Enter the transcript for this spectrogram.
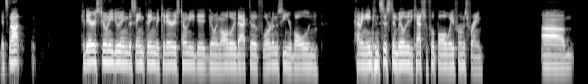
It's not Kadarius Toney doing the same thing that Kadarius Toney did going all the way back to Florida in the Senior Bowl and having inconsistent ability to catch the football away from his frame. Um,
